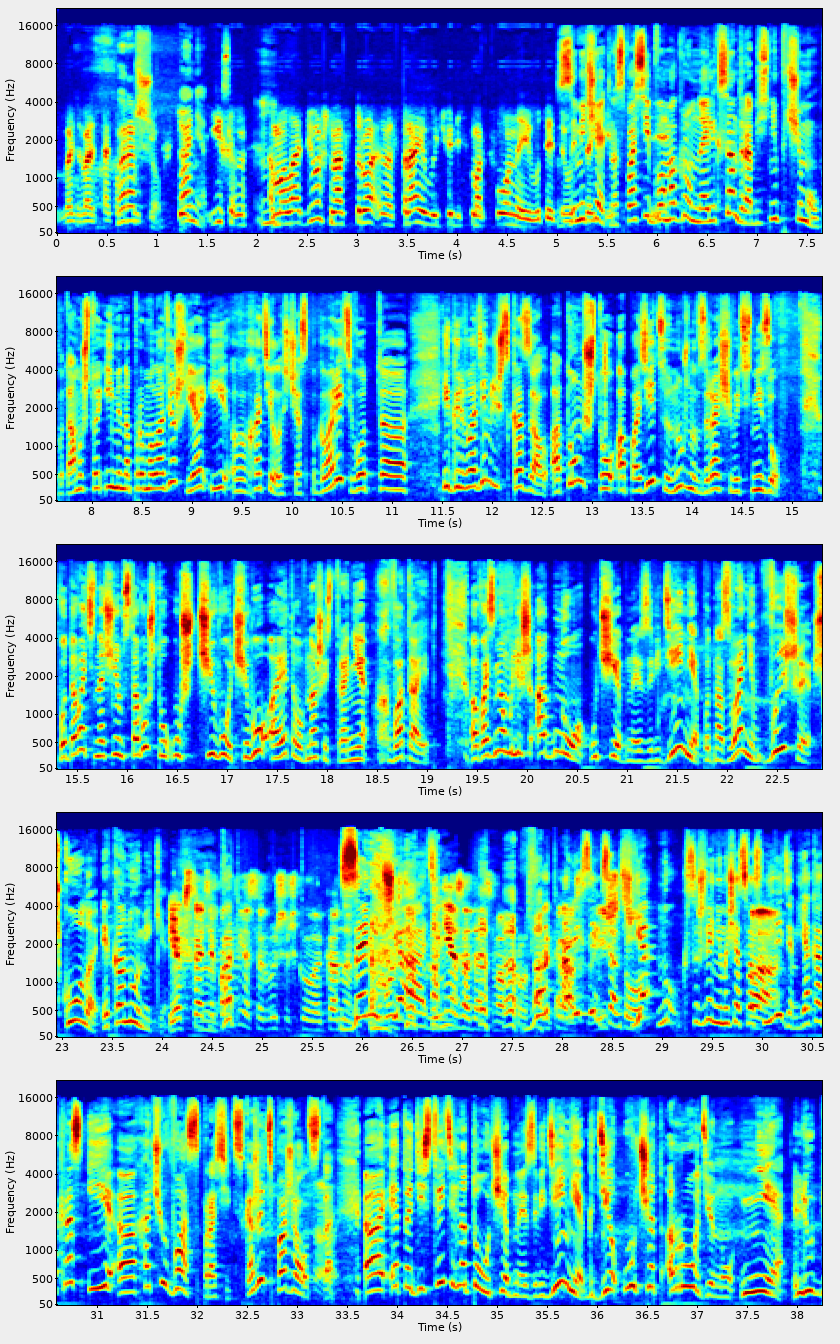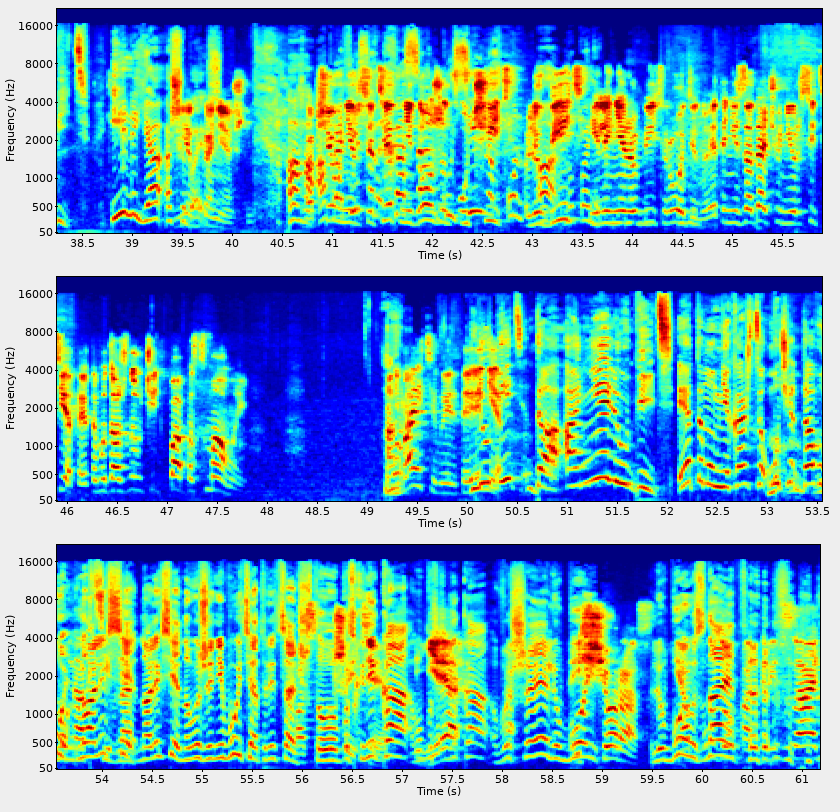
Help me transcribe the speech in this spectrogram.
Хорошо, понятно. Их угу. молодежь настро... настраивает через смартфоны и вот эти Замечательно. Вот Спасибо вам огромное, Александр. Объясню почему. Потому что именно про молодежь я и э, хотела сейчас поговорить. Вот э, Игорь Владимирович сказал о том, что оппозицию нужно взращивать с низов. Вот давайте начнем с того, что уж чего-чего, а этого в нашей стране хватает. Возьмем лишь одно учебное заведение под названием Высшая школа экономики. Я, кстати, профессор Высшей школы экономики. Замечательно. Мне задать вопрос. Вот, Прекрасно. Алексей Александрович, я, ну, к сожалению, мы сейчас вас а. не видим. Я как раз и э, хочу вас спросить. Скажите, пожалуйста, э, это действительно то учебное заведение, где учат родину не любить? Или я ошибаюсь? Нет, конечно. Ага. Вообще а университет Хасан не должен Гусейнов, учить он... любить а, ну, или не любить родину. Это не задача университета. Этому должны учить папа с мамой. Ну, Понимаете вы это или любить, нет? да, а не любить, этому, мне кажется, ну, учат ну, довольно но, активно. Алексей, но, Алексей, но вы же не будете отрицать, что выпускника, выпускника я... ВШЭ любой, Еще раз, любой я узнает... Буду отрицать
